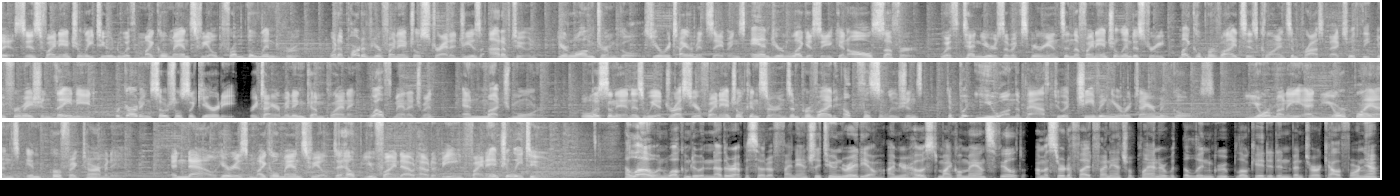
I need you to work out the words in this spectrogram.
This is Financially Tuned with Michael Mansfield from the Lind Group. When a part of your financial strategy is out of tune, your long term goals, your retirement savings, and your legacy can all suffer. With 10 years of experience in the financial industry, Michael provides his clients and prospects with the information they need regarding Social Security, retirement income planning, wealth management, and much more. Listen in as we address your financial concerns and provide helpful solutions to put you on the path to achieving your retirement goals. Your money and your plans in perfect harmony. And now, here is Michael Mansfield to help you find out how to be financially tuned. Hello, and welcome to another episode of Financially Tuned Radio. I'm your host, Michael Mansfield. I'm a certified financial planner with the Lind Group located in Ventura, California.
